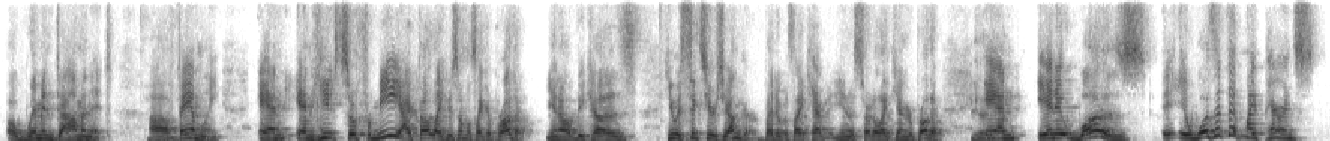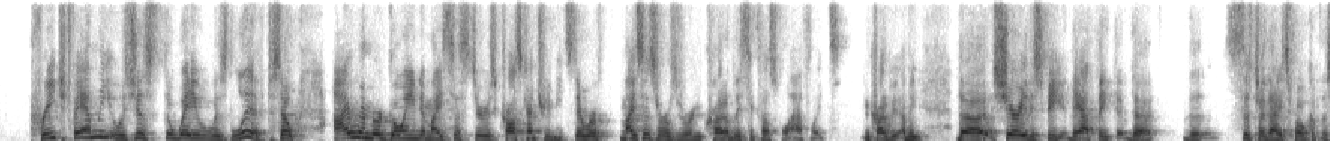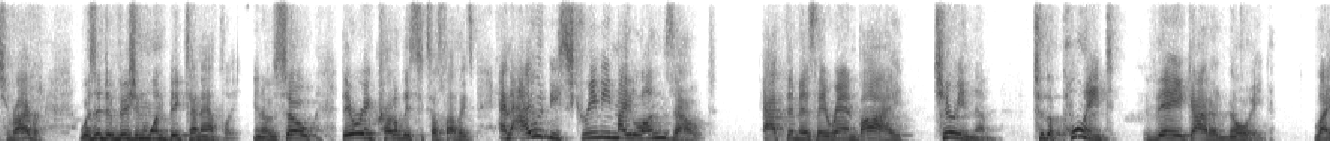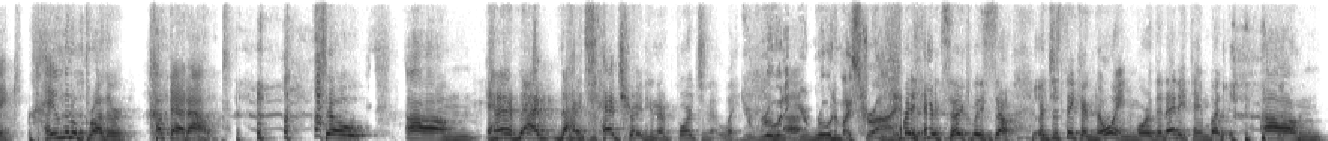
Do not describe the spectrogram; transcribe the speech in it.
a women dominant uh, mm-hmm. family. And and he so for me, I felt like he was almost like a brother, you know, because he was six years younger, but it was like having, you know, sort of like younger brother. Yeah, and yeah. and it was it wasn't that my parents preached family, it was just the way it was lived. So I remember going to my sister's cross country meets. There were my sisters were incredibly successful athletes. Incredibly, I mean, the Sherry, the speak, the athlete, the, the the sister that I spoke of, the survivor, was a Division One Big Ten athlete. You know, so they were incredibly successful athletes, and I would be screaming my lungs out at them as they ran by, cheering them to the point they got annoyed. Like, "Hey, little brother, cut that out." so, um, and I, am not exaggerating, unfortunately. You're ruining. Uh, you're ruining my stride. yeah, exactly. So I just think annoying more than anything, but um,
